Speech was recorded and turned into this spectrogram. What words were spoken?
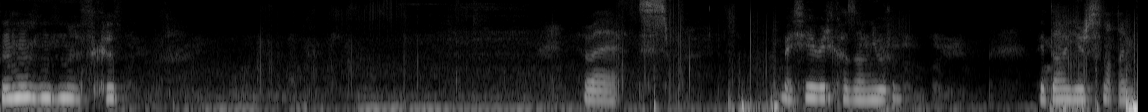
yapamadım. Nasıl kız? Evet. Beşe bir kazanıyorum. Ve daha yarısına geldik.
